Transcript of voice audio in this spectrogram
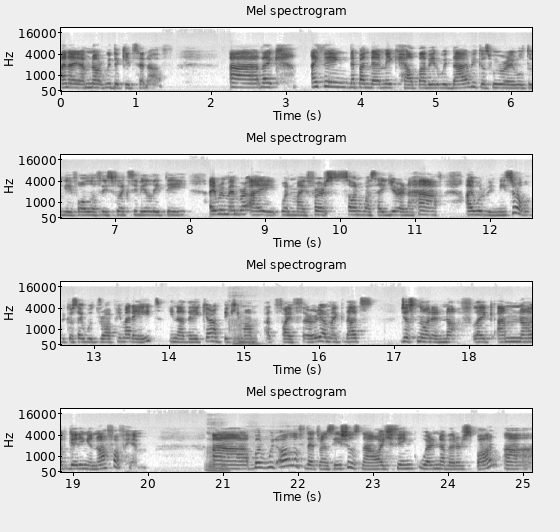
and I am not with the kids enough. Uh, like, I think the pandemic helped a bit with that because we were able to give all of this flexibility. I remember I, when my first son was a year and a half, I would be miserable because I would drop him at eight in a daycare and pick him up at five thirty. I'm like, that's just not enough. Like, I'm not getting enough of him. Uh, but with all of the transitions now, I think we're in a better spot. Uh,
